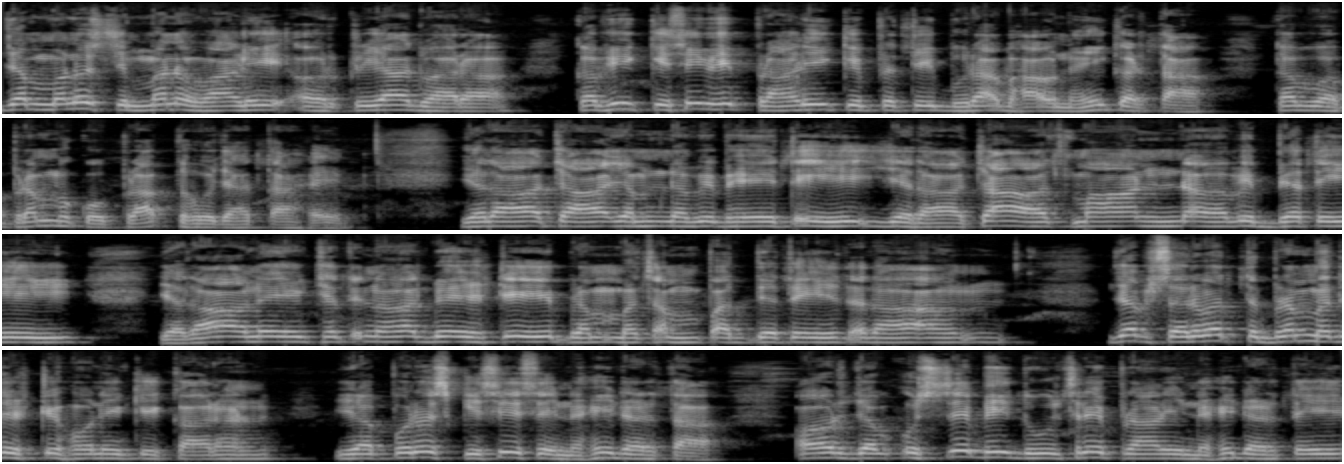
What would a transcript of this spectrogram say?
जब मनुष्य मन वाणी और क्रिया द्वारा कभी किसी भी प्राणी के प्रति बुरा भाव नहीं करता, तब वह ब्रह्म को प्राप्त हो जाता है। यदा चायम न विभेति यदा चास्मान विभ्यति यदा नेक्षति न द्वेष्टि, ब्रह्म संपद्यते तदा। जब सर्वत्र ब्रह्म दृष्टि होने के कारण यह पुरुष किसी से नहीं डरता और जब उससे भी दूसरे प्राणी नहीं डरते,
